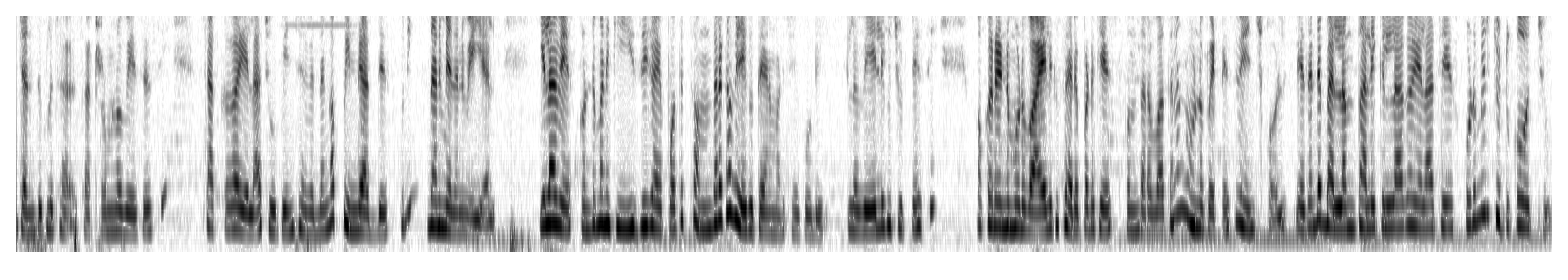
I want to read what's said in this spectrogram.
జంతుకులు చ- సట్రంలో వేసేసి చక్కగా ఇలా చూపించిన విధంగా పిండి అద్దేసుకుని దాని మీద వేయాలి. ఇలా వేసుకుంటే మనకి ఈజీగా అయిపోతే తొందరగా వేగుతాయి అనమాట చేకూడీలు. ఇలా వేలికి చుట్టేసి ఒక రెండు మూడు వాయిలకి సరిపడ చేసుకున్న తర్వాత నూనె పెట్టేసి వేయించుకోవాలి. లేదంటే బెల్లం తాలికల్లాగా ఎలా చేసుకోవడం మీరు చుట్టుకోవచ్చు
